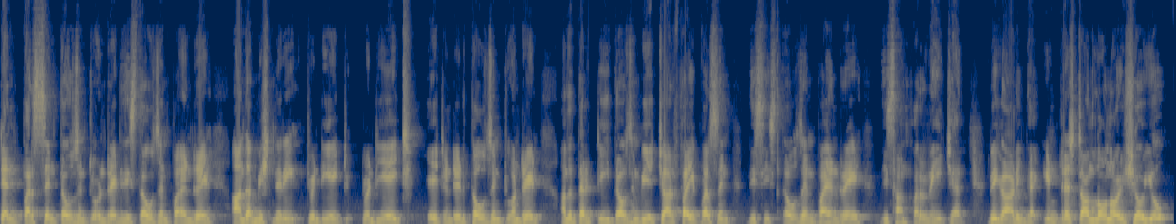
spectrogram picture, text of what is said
10% 1200 this 1500 on the machinery, 28 28 800 1200 on the 30000 we charge 5% this is 1500 this on furniture regarding the interest on loan i will show you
